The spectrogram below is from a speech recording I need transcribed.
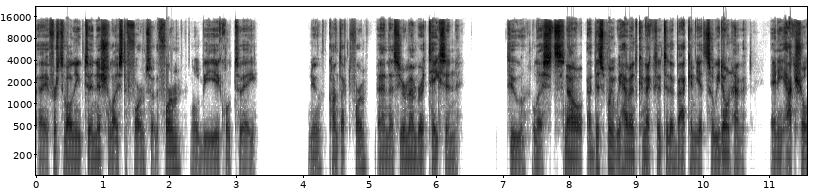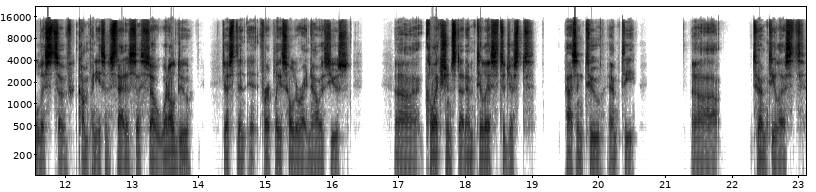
I first of all need to initialize the form. So the form will be equal to a new contact form. And as you remember, it takes in two lists. Now, at this point, we haven't connected to the backend yet, so we don't have any actual lists of companies and statuses. So what I'll do just in, for a placeholder right now is use uh, collections.emptylist to just passing to empty, uh, to empty list,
